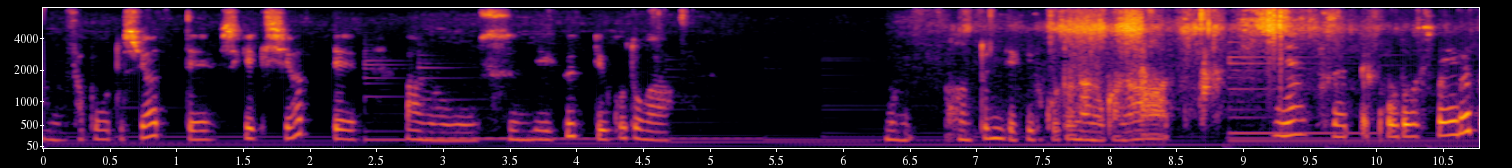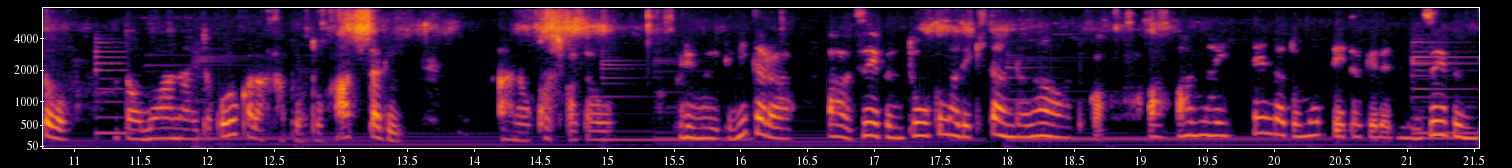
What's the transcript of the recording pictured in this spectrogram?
あのサポートし合って刺激し合ってあの進んでいくっていうことがもう本当にできることなのかなね、そうやって行動していると、また思わないところからサポートがあったり、あの、腰方を振り向いてみたら、ああ、随分遠くまで来たんだなとか、あ、あんな一点だと思っていたけれども、随分、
